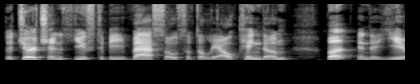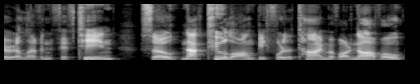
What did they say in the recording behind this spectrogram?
The Jurchens used to be vassals of the Liao kingdom, but in the year 1115, so not too long before the time of our novel,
